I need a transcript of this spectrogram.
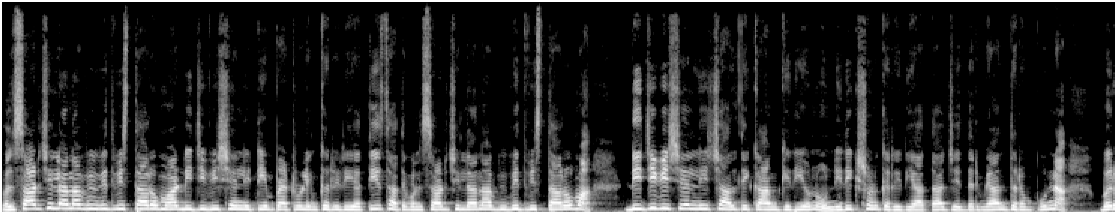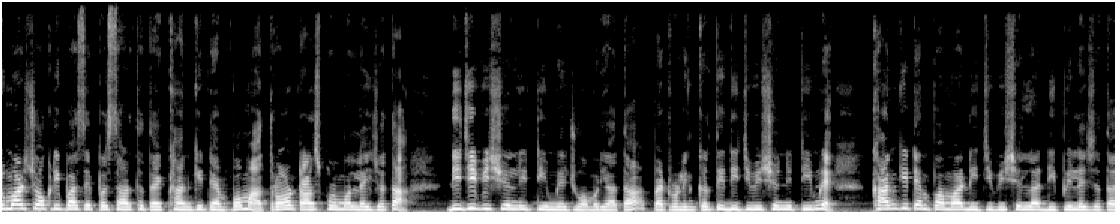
વલસાડ જિલ્લાના વિવિધ વિસ્તારોમાં ડીજીવીસીએલની ટીમ પેટ્રોલિંગ કરી રહી હતી. સાથે વલસાડ જિલ્લાના વિવિધ વિસ્તારોમાં ડીજીવીસીએલની ચાલતી કામગીરીઓનું નિરીક્ષણ કરી રહ્યા હતા, જે દરમિયાન ધરમપુરના બરુમાળ ચોકડી પાસે પસાર થતા એક ખાનગી ટેમ્પોમાં ત્રણ ટ્રાન્સફોર્મર લઈ જતા ડીજીવીસીએલની ટીમને જોવા મળ્યા હતા. પેટ્રોલિંગ કરતી ડીજીવિશનની ટીમને ખાનગી ટેમ્પામાં ડીજીવિશનના ડીપી લઈ જતા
